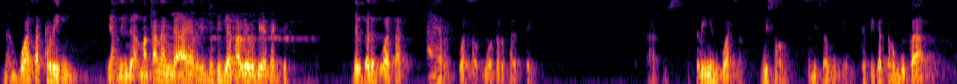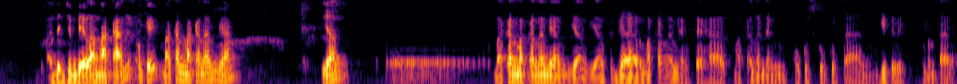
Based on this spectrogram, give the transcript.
Dan puasa kering, yang ini nggak makanan, nggak air, itu tiga kali lebih efektif daripada puasa air, puasa water fasting. Seringin puasa, wisol sebisa mungkin. Ketika terbuka, ada jendela makan, oke, okay? makan makanan yang yang uh, makan makanan yang yang yang segar, makanan yang sehat, makanan yang kukus-kukusan, begitu deh sementara.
